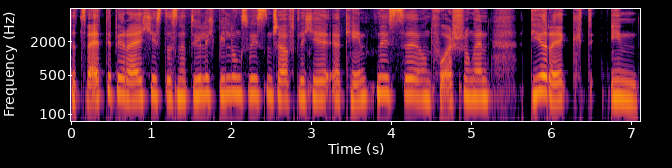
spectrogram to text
Der zweite Bereich ist, dass natürlich bildungswissenschaftliche Erkenntnisse und Forschungen direkt in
